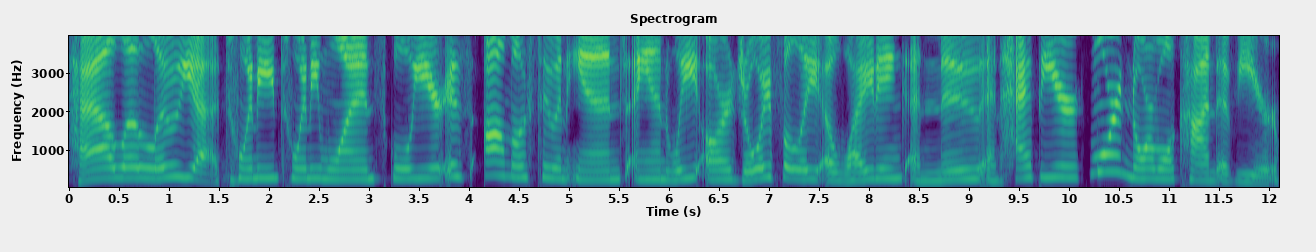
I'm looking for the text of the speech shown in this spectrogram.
Hallelujah! 2021 school year is almost to an end, and we are joyfully awaiting a new and happier, more normal kind of year.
